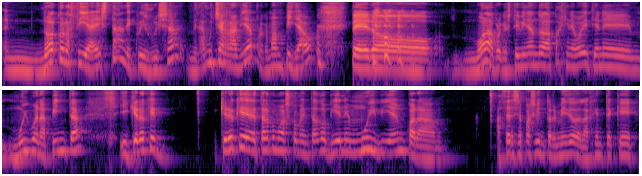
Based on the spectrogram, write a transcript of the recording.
em, no conocía esta de Quiz Wizard. Me da mucha rabia porque me han pillado, pero mola porque estoy mirando la página web y tiene muy buena pinta. Y creo que, creo que, tal como has comentado, viene muy bien para hacer ese paso intermedio de la gente que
